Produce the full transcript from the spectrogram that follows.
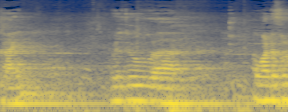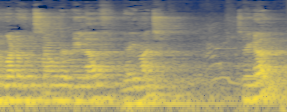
Kind. We'll do uh, a wonderful, wonderful song that we love very much. So we go.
